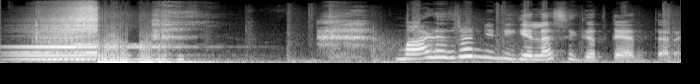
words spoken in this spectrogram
ಮಾಡಿದ್ರೆ ನಿನಗೆಲ್ಲ ಸಿಗುತ್ತೆ ಅಂತಾರೆ.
